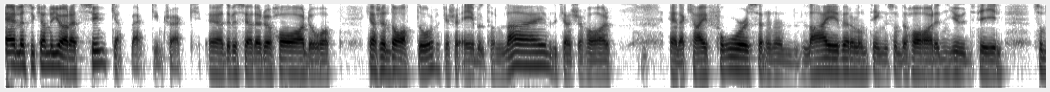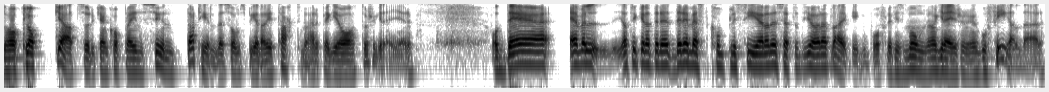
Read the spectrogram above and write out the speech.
Eller så kan du göra ett synkat backing track. Eh, det vill säga där du har då kanske en dator, du kanske Ableton Live, du kanske har en Akai Force eller en Live eller någonting som du har en ljudfil som du har klockat så du kan koppla in syntar till det som spelar i takt med arpeggiators och grejer. Och det är väl, jag tycker att det är, det är det mest komplicerade sättet att göra ett live-gig på. För det finns många grejer som kan gå fel där.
